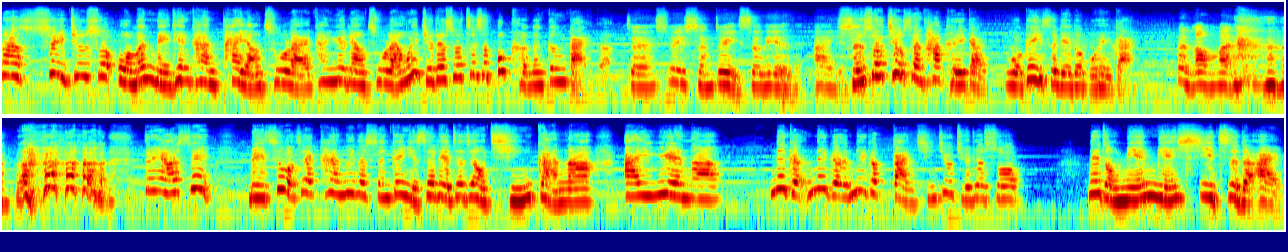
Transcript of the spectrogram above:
那所以就是说，我们每天看太阳出来，看月亮出来，我会觉得说这是不可能更改的。对，所以神对以色列的爱神说，就算他可以改，我跟以色列都不会改。这很浪漫。对呀、所以每次我在看那个神跟以色列的这种情感呐、哀怨呐、那个、那个、那个感情，就觉得说那种绵绵细致的爱，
